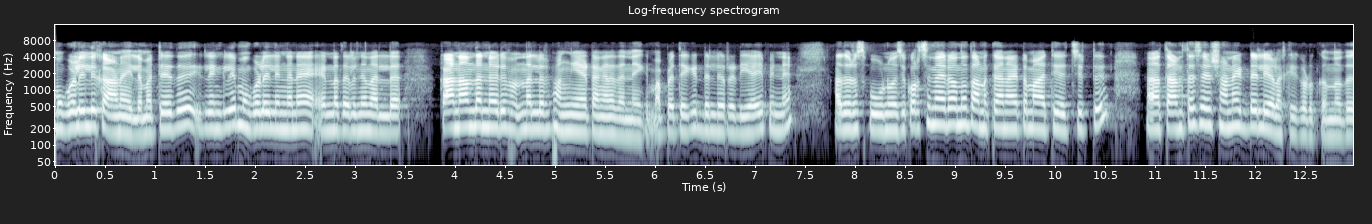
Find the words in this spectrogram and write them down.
മുകളിൽ കാണുകയില്ല മറ്റേത് ഇല്ലെങ്കിൽ മുകളിൽ ഇങ്ങനെ എണ്ണ തെളിഞ്ഞ് നല്ല കാണാൻ തന്നെ ഒരു നല്ലൊരു ഭംഗിയായിട്ട് അങ്ങനെ തന്നെ ആയിരിക്കും അപ്പോഴത്തേക്ക് ഇഡ്ഡലി റെഡിയായി പിന്നെ അതൊരു സ്പൂൺ വെച്ച് കുറച്ച് നേരം ഒന്ന് തണുക്കാനായിട്ട് മാറ്റി വെച്ചിട്ട് തണുത്ത ശേഷമാണ് ഇഡ്ഡലി ഇളക്കി കൊടുക്കുന്നത്.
